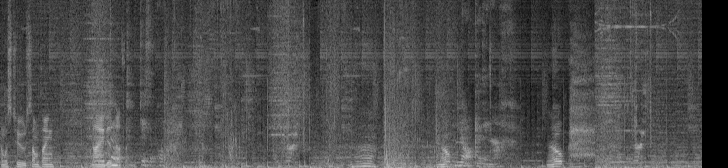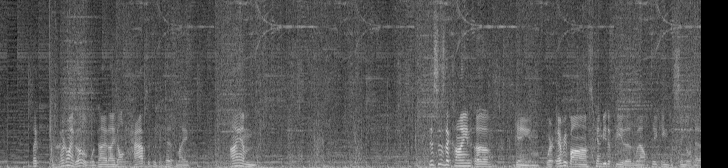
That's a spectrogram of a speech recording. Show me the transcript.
I was too something, and I did nothing. Nope, Not good enough. nope. Like, where do I go? That I don't have to take a hit. Like, I am. This is the kind of game where every boss can be defeated without taking a single hit.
